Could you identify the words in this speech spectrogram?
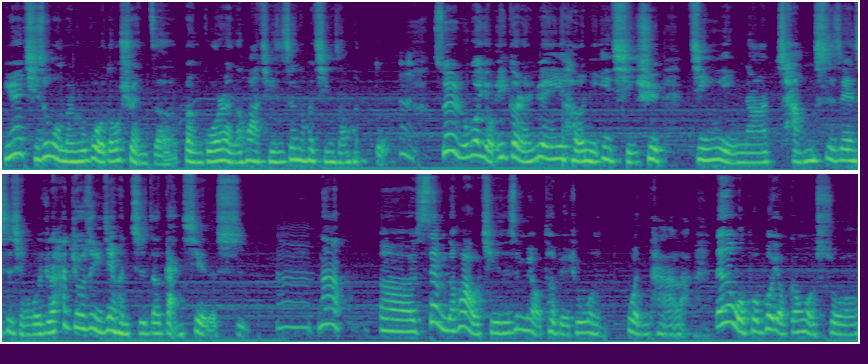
因为其实我们如果都选择本国人的话，其实真的会轻松很多。嗯，所以如果有一个人愿意和你一起去经营啊，尝试这件事情，我觉得它就是一件很值得感谢的事。嗯，那。呃，Sam 的话，我其实是没有特别去问问他啦。但是我婆婆有跟我说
